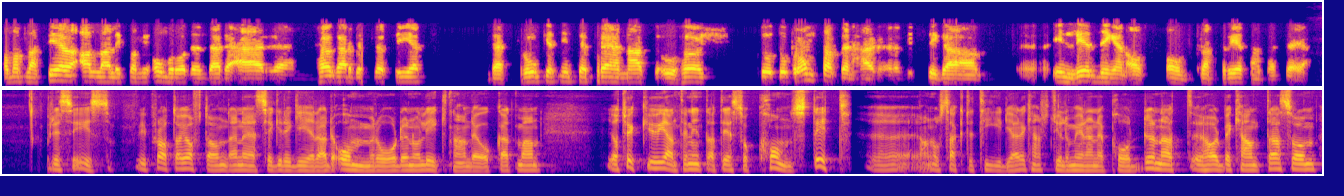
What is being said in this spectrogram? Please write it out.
Om man placerar alla liksom i områden där det är eh, hög arbetslöshet, där språket inte tränas och hörs, då, då bromsas den här eh, viktiga inledningen av, av klassresan, så att säga. Precis. Vi pratar ju ofta om den här segregerade områden och liknande och att man jag tycker ju egentligen inte att det är så konstigt. Eh, jag har nog sagt det tidigare, kanske till och med i den här podden, att jag har bekanta som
